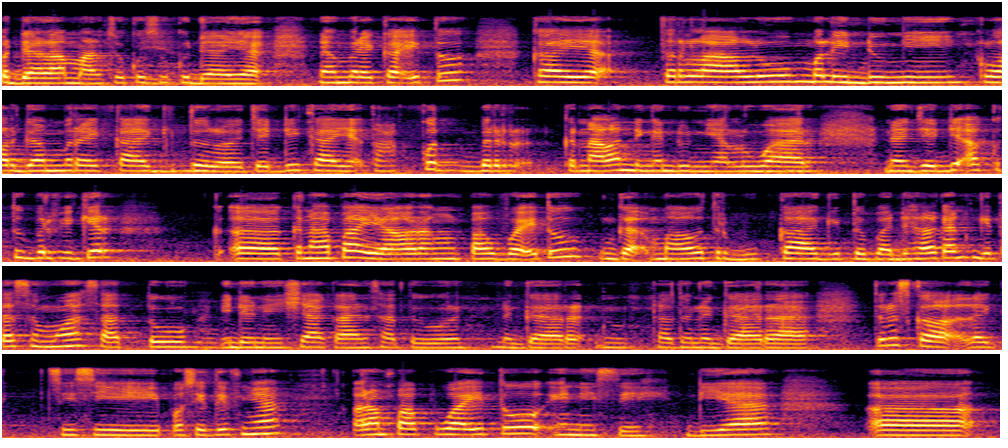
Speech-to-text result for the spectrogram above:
pedalaman suku-suku yeah. Dayak. Nah mereka itu kayak terlalu melindungi keluarga mereka gitu loh. Jadi kayak takut berkenalan dengan dunia luar. Nah jadi aku tuh berpikir uh, kenapa ya orang Papua itu nggak mau terbuka gitu padahal kan kita semua satu Indonesia kan satu negara satu negara terus kalau like, sisi positifnya orang Papua itu ini sih dia uh,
